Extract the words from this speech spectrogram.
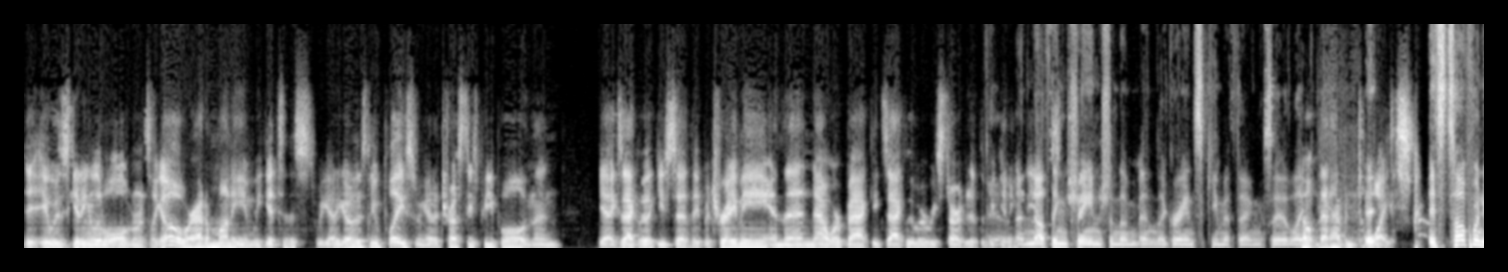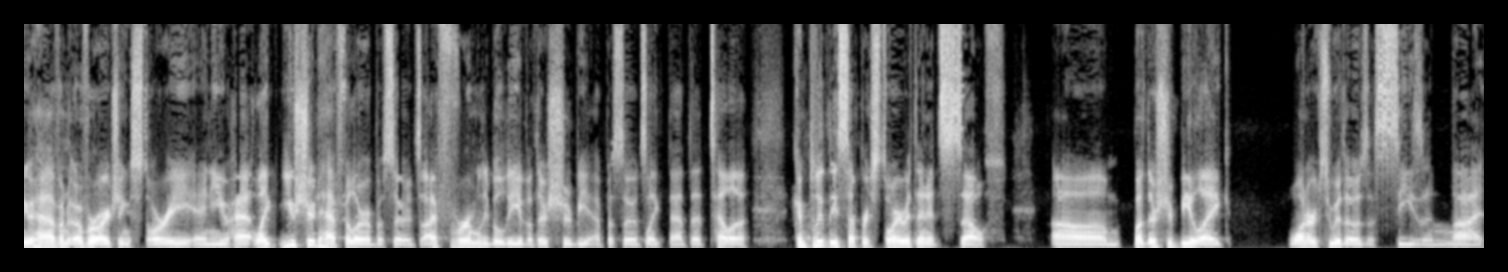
it, it was getting a little old when it's like oh we're out of money and we get to this we got to go to this new place and we got to trust these people and then yeah exactly like you said they betray me and then now we're back exactly where we started at the Yeah, beginning and the nothing episode. changed in the in the grand scheme of things. It, like nope that happened it- twice it's tough when you have an overarching story and you have like you should have filler episodes. I firmly believe that there should be episodes like that that tell a completely separate story within itself. Um, but there should be like one or two of those a season, not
